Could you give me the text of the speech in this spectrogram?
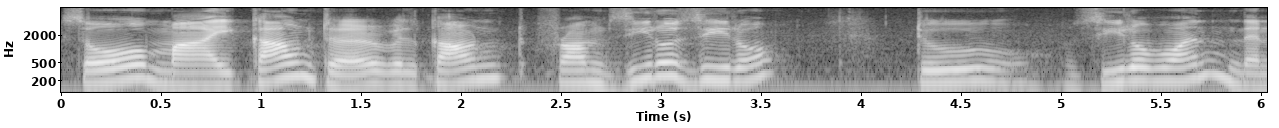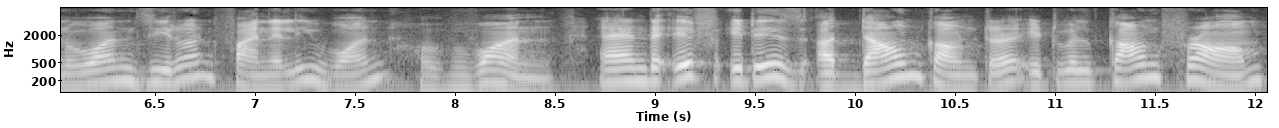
so my counter will count from 0 0 to 0 1 then 1 0 and finally 1 1 and if it is a down counter it will count from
